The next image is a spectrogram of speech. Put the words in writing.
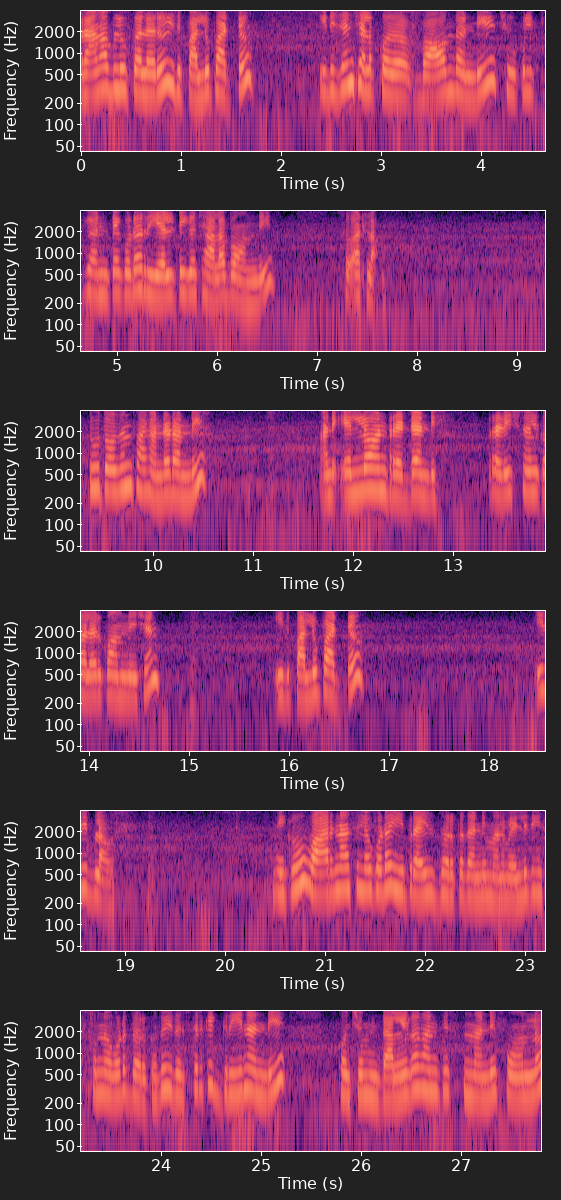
డ్రామా బ్లూ కలరు ఇది పళ్ళు పట్టు. ఈ డిజైన్ చాలా బాగుందండి. చూపులకి కంటే కూడా రియాలిటీగా చాలా బాగుంది. సో అట్లా. టూ థౌజండ్ ఫైవ్ హండ్రెడ్ అండి. అండ్ ఎల్లో అండ్ రెడ్ అండి. Traditional colour combination. ఇది పళ్ళు పట్టు. ఇది బ్లౌజ్. మీకు వారణాసిలో కూడా ఈ ప్రైస్ దొరకదండి. మనం వెళ్ళి తీసుకున్నా కూడా దొరకదు. ఇది వచ్చేసరికి గ్రీన్ అండి. కొంచెం డల్గా కనిపిస్తుందండి ఫోన్లో.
